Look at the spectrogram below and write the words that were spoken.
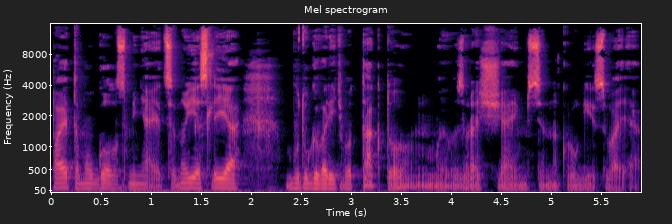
Поэтому голос меняется. Но если я буду говорить вот так, то мы возвращаемся на круги своя.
